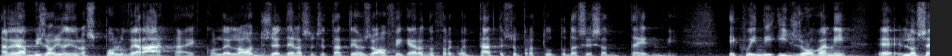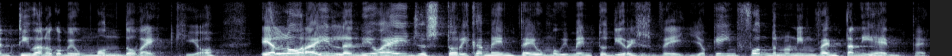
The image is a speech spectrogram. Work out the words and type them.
Aveva bisogno di una spolverata, ecco, le logge della società teosofica erano frequentate soprattutto da sessantenni e quindi i giovani eh, lo sentivano come un mondo vecchio E allora il New Age storicamente è un movimento di risveglio che in fondo non inventa niente,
